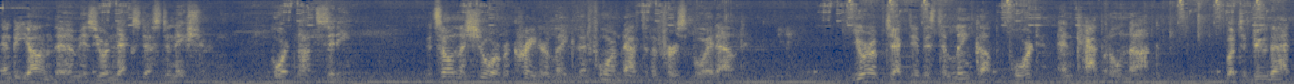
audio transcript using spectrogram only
And beyond them is your next destination, Port Knot City. It's on the shore of a crater lake that formed after the first void out. Your objective is to link up Port and Capital Knot. But to do that,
